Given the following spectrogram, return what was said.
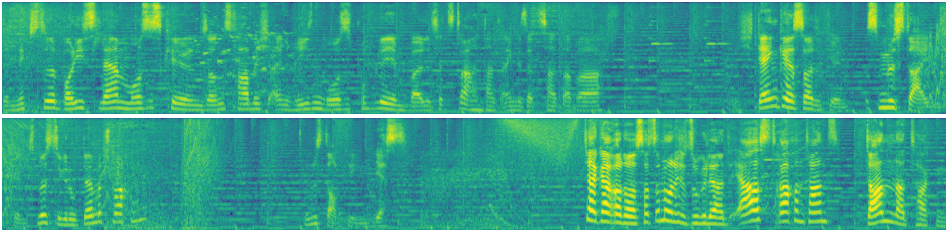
Der nächste Body Slam muss es killen, sonst habe ich ein riesengroßes Problem, weil es jetzt Drachentanz eingesetzt hat, aber ich denke, es sollte killen. Es müsste eigentlich killen. Es müsste genug Damage machen. Und es down kriegen. Yes. Tja, Garados, hast immer noch nicht dazu gelernt. Erst Drachentanz, dann Attacken.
